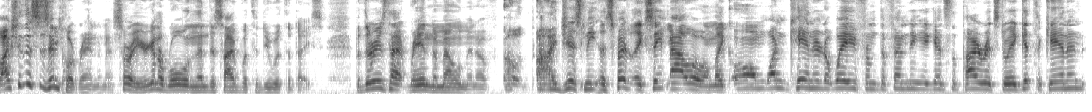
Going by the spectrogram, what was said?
Well, actually, this is input randomness. Sorry, you're going to roll and then decide what to do with the dice. But there is that random element of, oh, I just need, especially like St. Malo, I'm like, oh, I'm one cannon away from defending against the pirates. Do I get the cannon?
